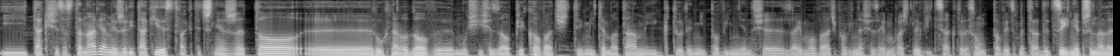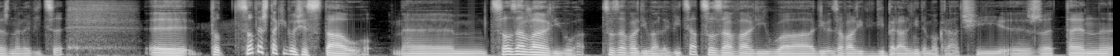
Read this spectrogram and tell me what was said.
I tak się zastanawiam, jeżeli tak jest faktycznie, że to e, ruch narodowy musi się zaopiekować tymi tematami, którymi powinien się zajmować, powinna się zajmować lewica, które są powiedzmy tradycyjnie przynależne lewicy. E, to co też takiego się stało? Co zawaliła? Co zawaliła lewica? Co zawaliła, zawalili liberalni demokraci? E, że ten, e,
